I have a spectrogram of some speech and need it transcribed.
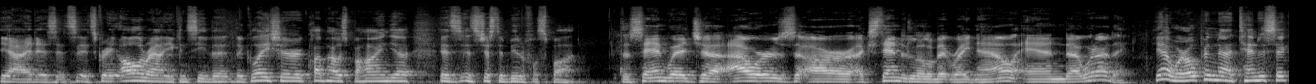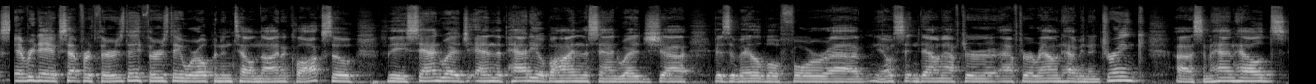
Yeah, it is. It's it's great all around. You can see the the glacier, clubhouse behind you. It's it's just a beautiful spot. The sand wedge uh, hours are extended a little bit right now, and uh, what are they? Yeah, we're open at 10 to 6 every day except for Thursday. Thursday, we're open until 9 o'clock. So the sand wedge and the patio behind the sand wedge uh, is available for, uh, you know, sitting down after after a round, having a drink, uh, some handhelds.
